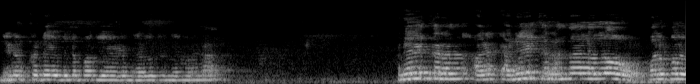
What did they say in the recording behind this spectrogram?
నేను ఒక్కటే విన్నపం చేయడం జరుగుతుంది ఏమనగా అనేక రంగ అనే- అనేక రంగాలలో పలు పలు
